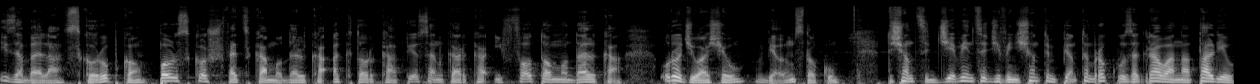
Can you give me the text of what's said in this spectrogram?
Izabela Skorupko, polsko-szwedzka modelka, aktorka, piosenkarka i fotomodelka. Urodziła się w Białymstoku. W 1995 roku zagrała Natalię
